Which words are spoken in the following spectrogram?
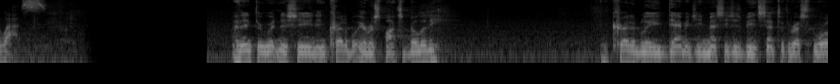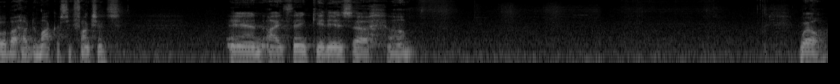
U.S. I think they're witnessing incredible irresponsibility incredibly damaging messages being sent to the rest of the world about how democracy functions. And I think it is. Uh, um, well,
